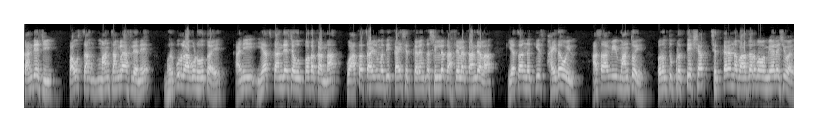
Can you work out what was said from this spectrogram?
कांद्याची पाऊस चांग मान चांगला असल्याने भरपूर लागवड होत आहे. आणि ह्याच कांद्याच्या उत्पादकांना व आता चाळीमध्ये काही शेतकऱ्यांचा शिल्लक असलेल्या कांद्याला याचा नक्कीच फायदा होईल असं आम्ही मानतोय. परंतु प्रत्यक्षात शेतकऱ्यांना बाजारभाव मिळाल्याशिवाय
